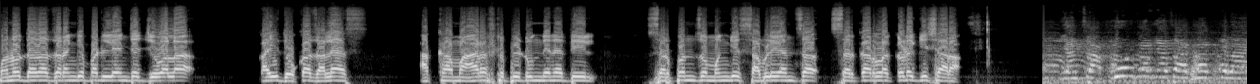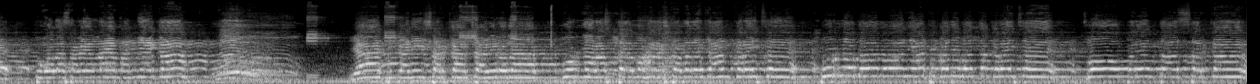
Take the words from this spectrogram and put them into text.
मनोजदादा जरांगे पाटील यांच्या जीवाला काही धोका झाल्यास अख्खा महाराष्ट्र पेटून देण्यात येईल. सरपंच मंगेश साबळे यांचा सरकारला कडक इशारा. यांचा खून करण्याचा आघात केलाय. तुम्हाला सगळ्यांना हे मान्य आहे का? या ठिकाणी सरकारच्या विरोधात पूर्ण रस्ते महाराष्ट्रामध्ये जाम करायचंय. पूर्ण दळणवळण या ठिकाणी बंद करायचंय. जोपर्यंत सरकार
